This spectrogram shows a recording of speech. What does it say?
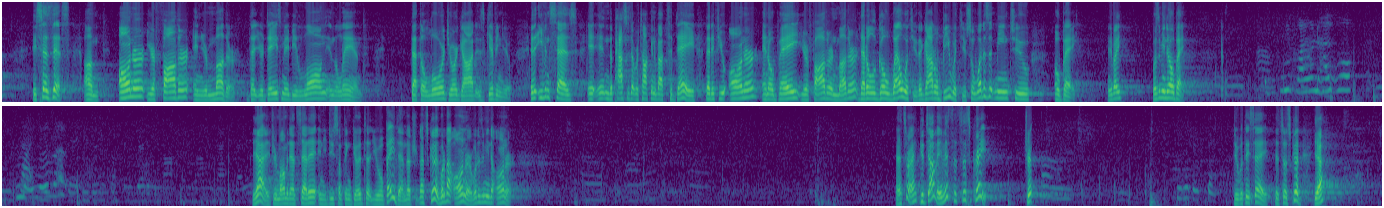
He says this um, Honor your father and your mother, that your days may be long in the land that the Lord your God is giving you. It even says in the passage that we're talking about today that if you honor and obey your father and mother, that it will go well with you, that God will be with you. So, what does it mean to obey? Anybody? What does it mean to obey? Yeah, if your mom and dad said it and you do something good, to, you obey them. That's, that's good. What about honor? What does it mean to honor? That's all right. Good job, Amos. That's, that's great. Trip. Do what they say. So it's good. Yeah?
